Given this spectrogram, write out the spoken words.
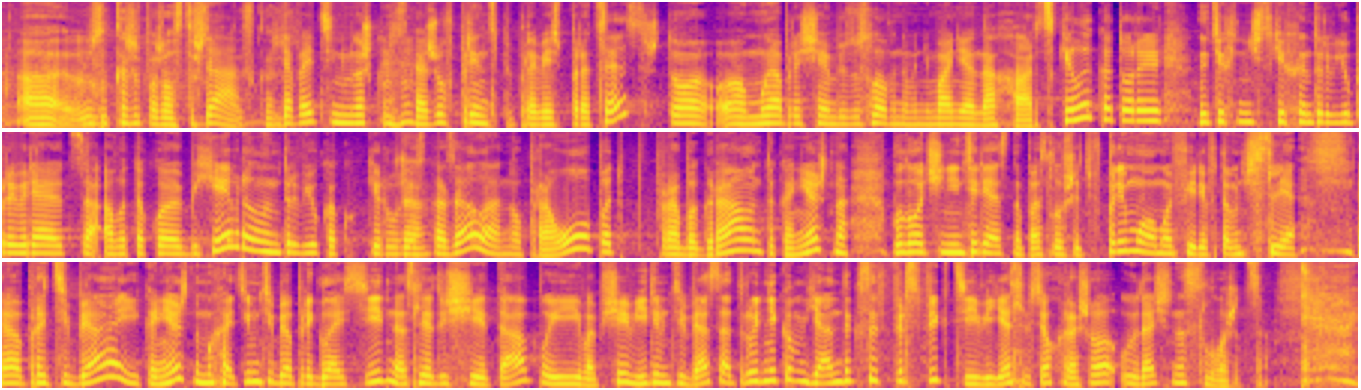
А, Скажи, пожалуйста, что Да, ты скажешь? давайте немножко расскажу, в принципе, про весь процесс, что э, мы обращаем, безусловно, внимание на hard skill ы, которые на технических интервью проверяются, а вот такое behavioral интервью, как Кира уже Да. сказала, оно про опыт, про бэкграунд, и, конечно, было очень интересно послушать в прямом эфире, в том числе, э, про тебя, и, конечно, мы хотим тебя пригласить на следующий этап, и вообще видим тебя сотрудником Яндекса в перспективе, если все хорошо и удачно сложится.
